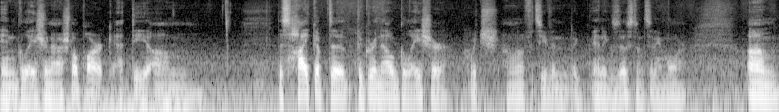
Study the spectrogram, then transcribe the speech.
in Glacier National Park at the um, this hike up the the Grinnell Glacier, which I don't know if it's even in existence anymore. Um,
